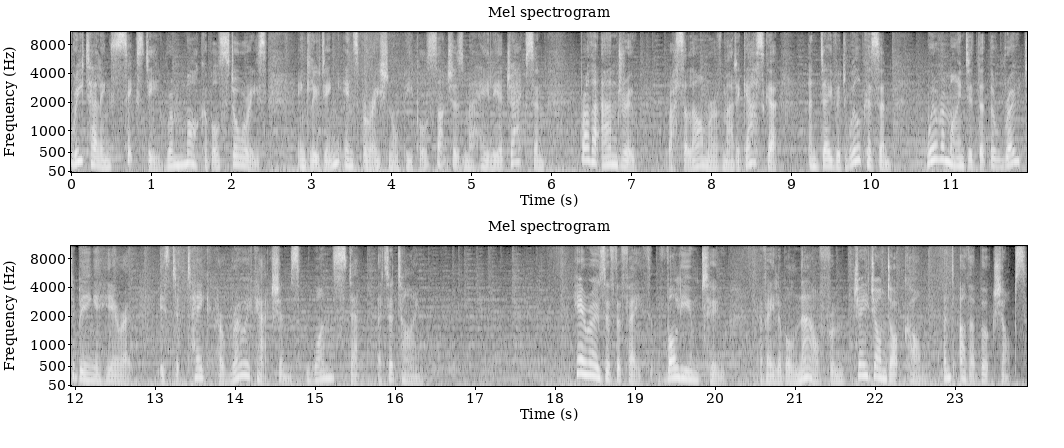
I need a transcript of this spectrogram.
Retelling 60 remarkable stories, including inspirational people such as Mahalia Jackson, Brother Andrew, Rasalama of Madagascar, and David Wilkerson, we're reminded that the road to being a hero is to take heroic actions one step at a time. Heroes of the Faith, Volume 2, available now from jjohn.com and other bookshops.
